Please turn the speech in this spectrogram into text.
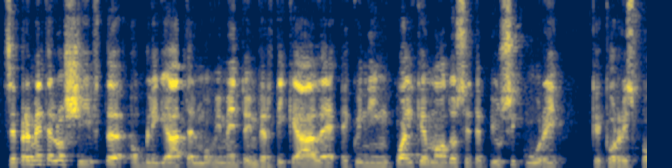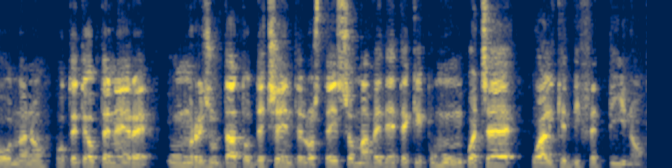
Se premete lo shift obbligate il movimento in verticale e quindi in qualche modo siete più sicuri che corrispondano. Potete ottenere un risultato decente lo stesso, ma vedete che comunque c'è qualche difettino.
